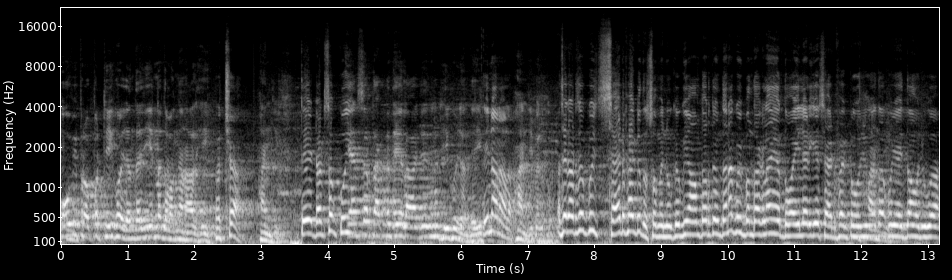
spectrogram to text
ਉਹ ਵੀ ਪ੍ਰੋਪਰ ਠੀਕ ਹੋ ਜਾਂਦਾ ਜੀ ਇਹਨਾਂ ਦਵਾਈਆਂ ਨਾਲ ਹੀ। ਅੱਛਾ। ਹਾਂਜੀ। ਤੇ ਡਾਕਟਰ ਸਾਹਿਬ ਕੋਈ ਕੈਂਸਰ ਤੱਕ ਦੇ ਇਲਾਜ ਇਹਦੇ ਨਾਲ ਠੀਕ ਹੋ ਜਾਂਦੇ ਜੀ। ਇਹਨਾਂ ਨਾਲ? ਹਾਂਜੀ ਬਿਲਕੁਲ। ਅੱਛਾ ਡਾਕਟਰ ਸਾਹਿਬ ਕੋਈ ਸਾਈਡ ਇਫੈਕਟ ਦੱਸੋ ਮੈਨੂੰ ਕਿਉਂਕਿ ਆਮ ਤੌਰ ਤੇ ਹੁੰਦਾ ਨਾ ਕੋਈ ਬੰਦਾ ਕਹਿੰਦਾ ਯਾਰ ਦਵਾਈ ਲੈ ਲਈਏ ਸਾਈਡ ਇਫੈਕਟ ਹੋ ਜਾਊਗਾ ਤਾਂ ਕੋਈ ਇਦਾਂ ਹੋ ਜਾਊਗਾ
